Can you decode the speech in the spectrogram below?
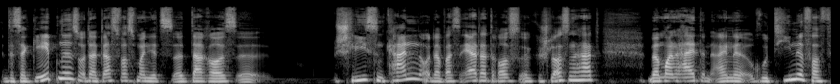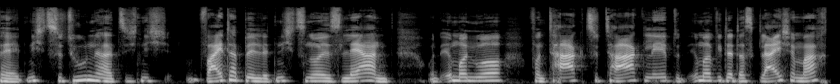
das Ergebnis oder das, was man jetzt äh, daraus äh, schließen kann oder was er daraus äh, geschlossen hat, wenn man halt in eine Routine verfällt, nichts zu tun hat, sich nicht weiterbildet, nichts Neues lernt und immer nur von Tag zu Tag lebt und immer wieder das Gleiche macht,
